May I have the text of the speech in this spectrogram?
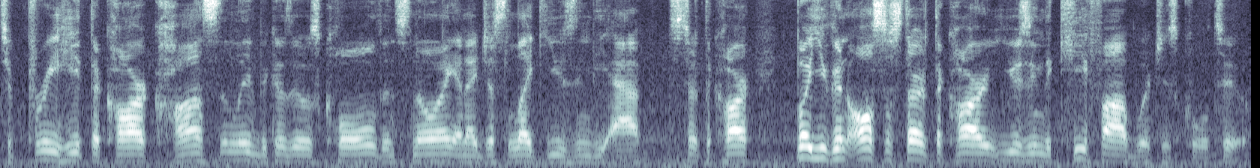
to preheat the car constantly because it was cold and snowing, and I just like using the app to start the car. But you can also start the car using the key fob, which is cool too.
